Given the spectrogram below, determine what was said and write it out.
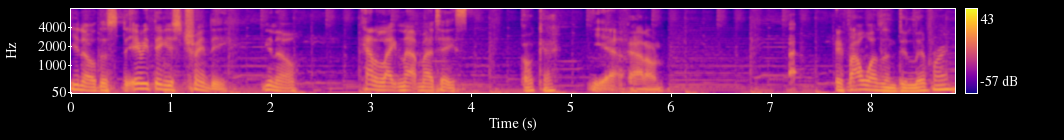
You know, this everything is trendy. You know, kind of like not my taste. Okay. Yeah. I don't. I- If I wasn't delivering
